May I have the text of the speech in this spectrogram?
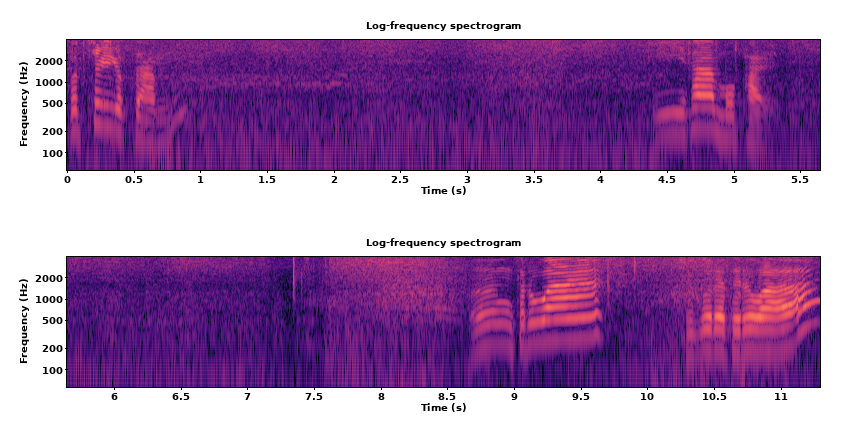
9763 2358 응 들어와. 죽으러 들어와.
